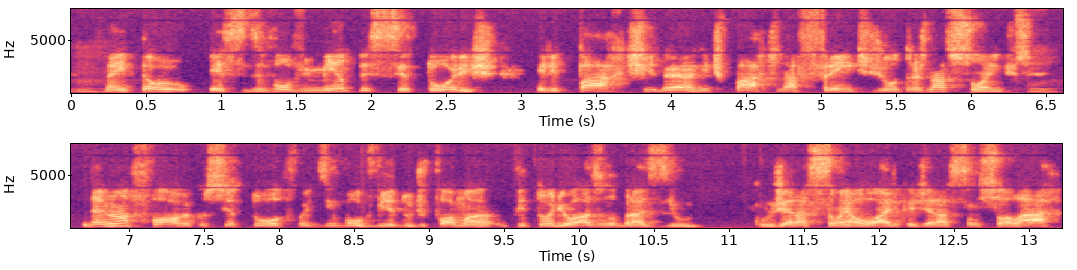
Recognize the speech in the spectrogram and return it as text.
Uhum. Né? Então, esse desenvolvimento desses setores ele parte, né, a gente parte na frente de outras nações. Sim. E da mesma forma que o setor foi desenvolvido de forma vitoriosa no Brasil, com geração eólica, geração solar,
